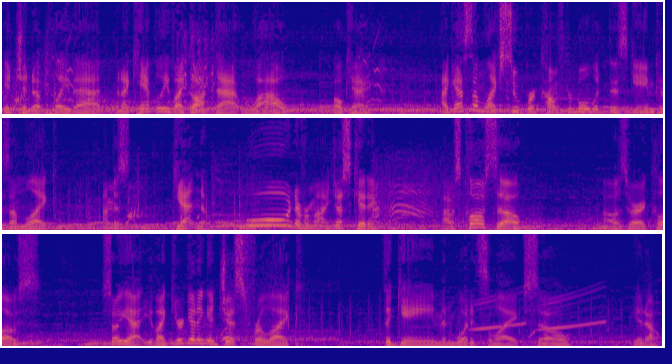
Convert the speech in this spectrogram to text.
itching to play that. And I can't believe I got that. Wow. Okay. I guess I'm like super comfortable with this game because I'm like, I'm just getting them. Oh, never mind. Just kidding. I was close though. I was very close. So yeah, you like you're getting a gist for like the game and what it's like. So, you know,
